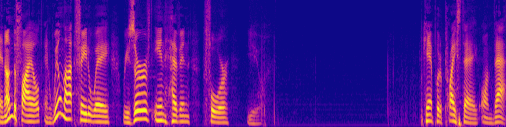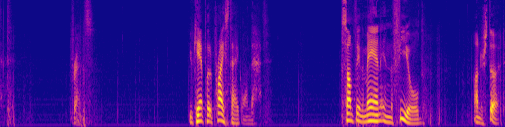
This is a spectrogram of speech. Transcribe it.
and undefiled and will not fade away, reserved in heaven for you. You can't put a price tag on that, friends. You can't put a price tag on that. Something the man in the field understood.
